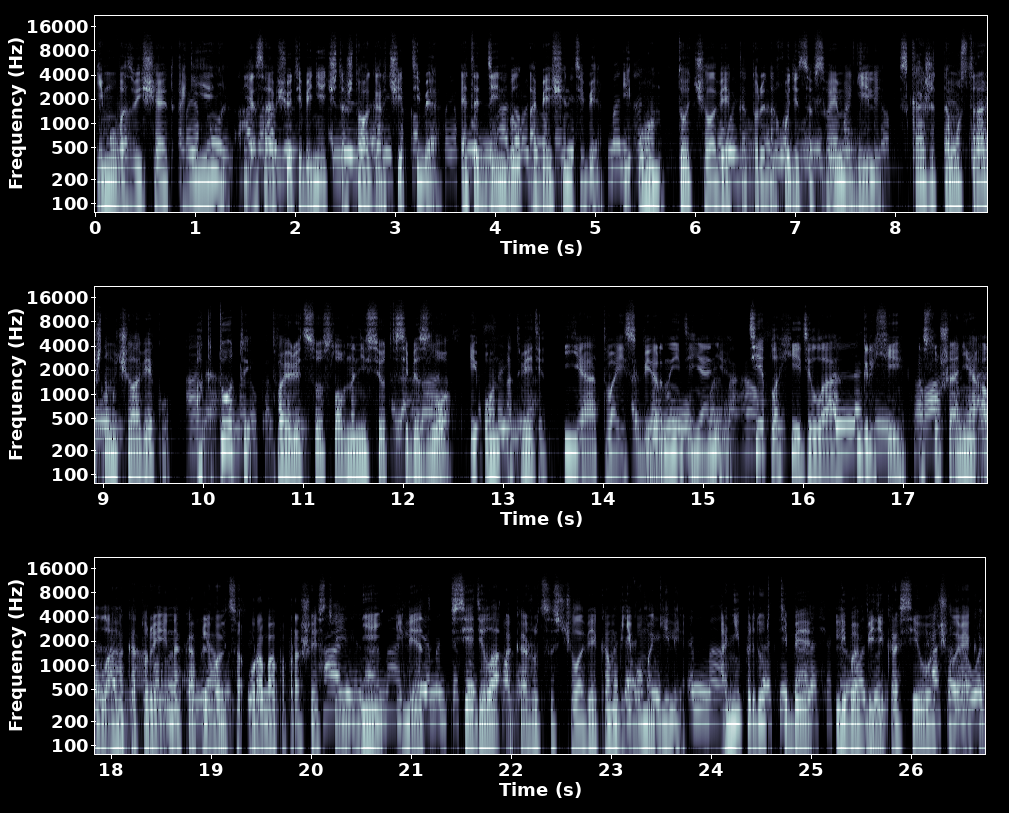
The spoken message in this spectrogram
ему возвещают о гиене. «Я сообщу тебе нечто, что огорчит тебя». Этот день был обещан тебе. И он, тот человек, который находится в своей могиле, скажет тому страшному человеку, «А кто ты?» Твое лицо словно несет в себе зло. И он ответит, «Я твои скверные деяния». Те плохие дела, грехи, ослушания Аллаха, которые накапливаются у раба по прошествии дней и лет, все дела окажутся с человеком в его могиле. Они придут к тебе либо в виде красивого человека,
